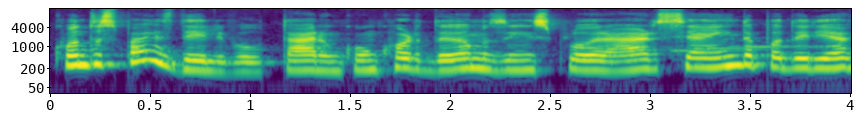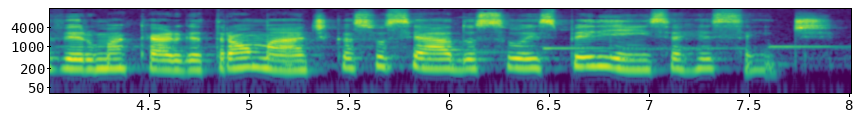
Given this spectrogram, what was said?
Quando os pais dele voltaram, concordamos em explorar se ainda poderia haver uma carga traumática associada à sua experiência recente.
